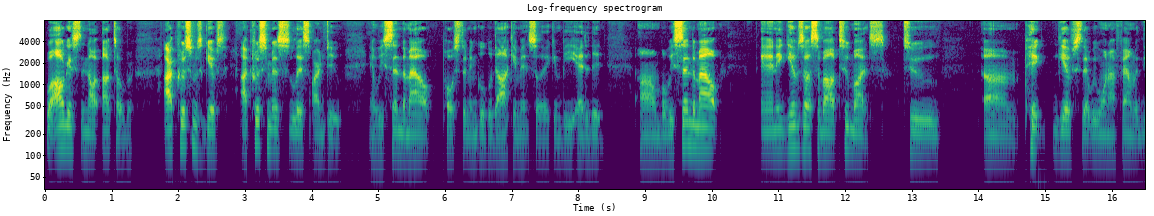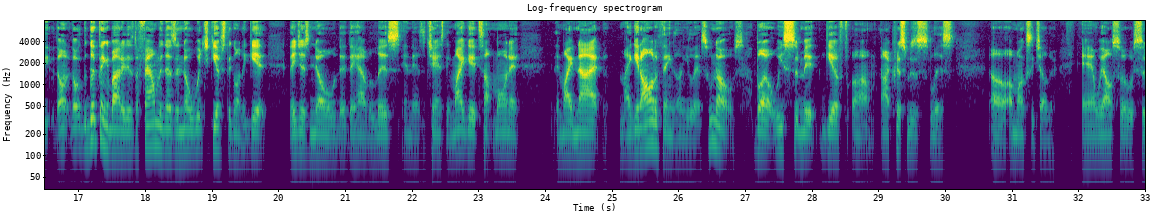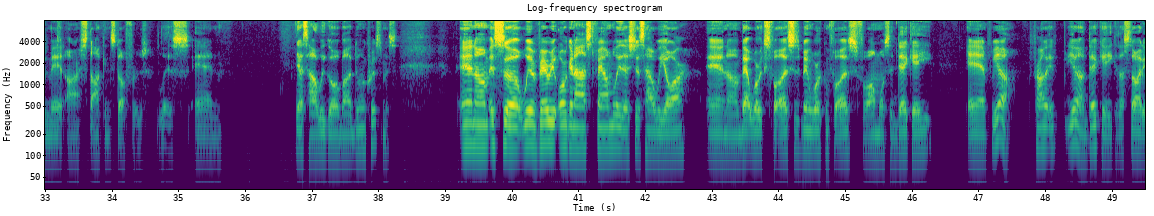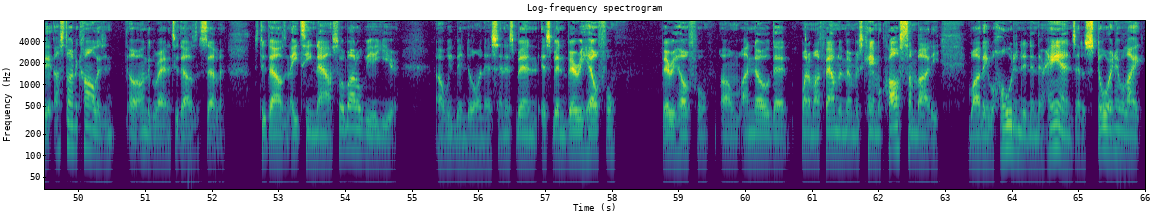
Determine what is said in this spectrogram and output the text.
well august and october our christmas gifts our Christmas lists are due, and we send them out, post them in Google Documents so they can be edited. Um, but we send them out, and it gives us about two months to um, pick gifts that we want our family. The, the, the, good thing about it is the family doesn't know which gifts they're going to get. They just know that they have a list, and there's a chance they might get something on it. They might not, might get all the things on your list. Who knows? But we submit gift um, our Christmas list uh, amongst each other, and we also submit our stocking stuffers list. And that's how we go about doing christmas. And um it's we're a very organized family. That's just how we are. And um, that works for us. It's been working for us for almost a decade. And yeah probably yeah a decade because i started i started college and uh, undergrad in 2007 it's 2018 now so about over a year uh, we've been doing this and it's been it's been very helpful very helpful. Um, I know that one of my family members came across somebody while they were holding it in their hands at a store, and they were like,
